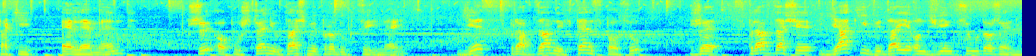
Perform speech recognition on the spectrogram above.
Taki element przy opuszczeniu taśmy produkcyjnej jest sprawdzany w ten sposób, że sprawdza się, jaki wydaje on dźwięk przy uderzeniu.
